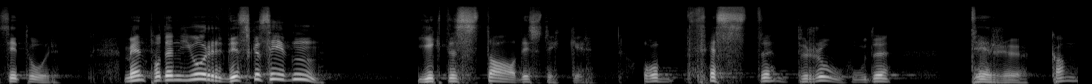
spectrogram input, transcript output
sitt ord. Men på den jordiske siden gikk det stadig stykker. Og feste brohodet, det røk gang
